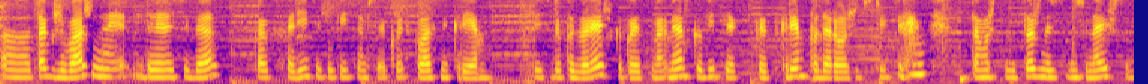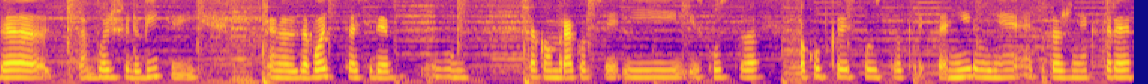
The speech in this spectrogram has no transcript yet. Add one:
э, так важно для себя, как сходить и купить там себе какой-то классный крем. Ты себе позволяешь в какой-то момент купить себе какой-то крем подороже чуть-чуть, потому что ты тоже начинаешь себя там больше любить и э, заботиться о себе в таком ракурсе. И искусство, покупка искусства, коллекционирование — это тоже некоторые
